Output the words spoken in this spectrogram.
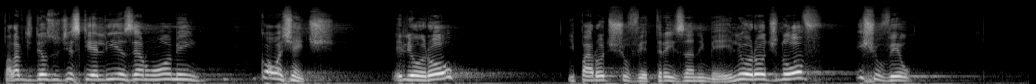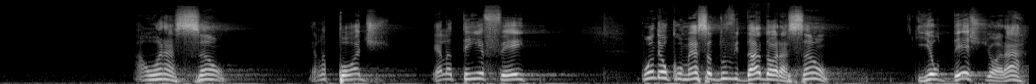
A palavra de Deus nos diz que Elias era um homem igual a gente. Ele orou e parou de chover três anos e meio. Ele orou de novo e choveu. A oração, ela pode, ela tem efeito. Quando eu começo a duvidar da oração, e eu deixo de orar,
